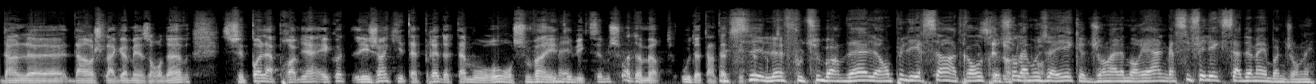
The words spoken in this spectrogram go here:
dans le dans Schlaga Maisonneuve. C'est pas la première. Écoute, les gens qui étaient près de Tamuro ont souvent été victimes soit de meurtre ou de tentative. C'est le foutu bordel. On peut lire ça entre autres sur la mosaïque du Journal de Montréal. Merci Félix. À demain. Bonne journée.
